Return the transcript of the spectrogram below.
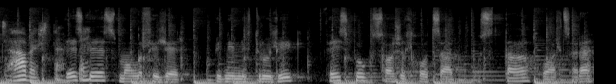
За баярлалаа. SBS Монгол хэлээр бидний нэвтрүүлгийг Facebook сошиал хуудасаар бусдаа хуваалцаарай.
